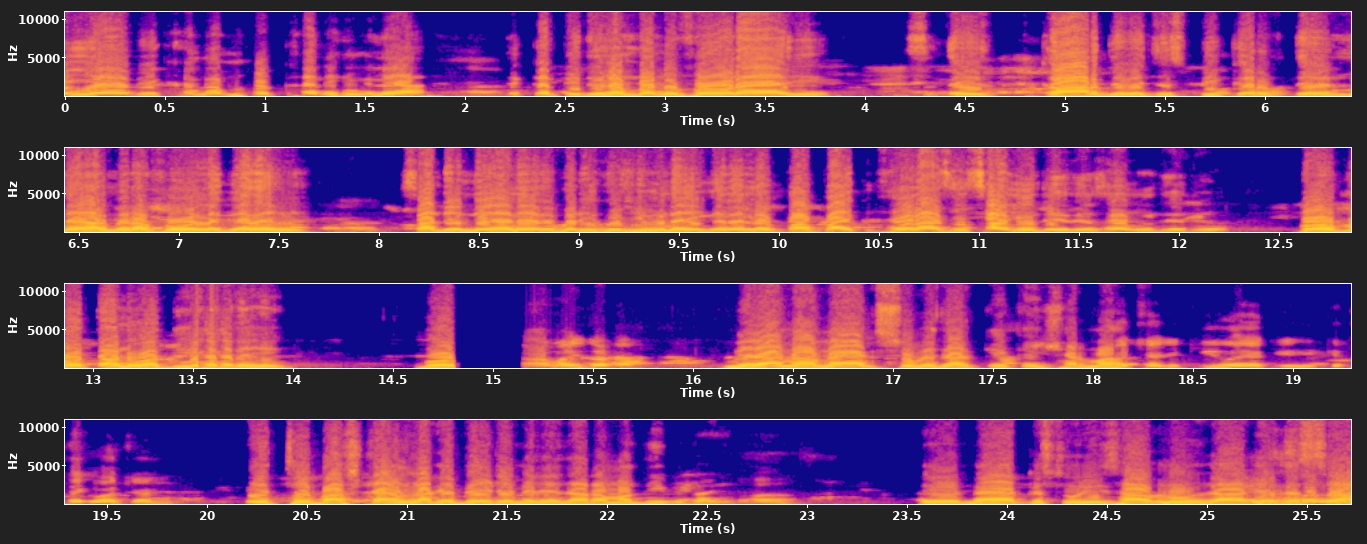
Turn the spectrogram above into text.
ਪਈਆਂ ਵੇਖਣ ਦਾ ਮੌਕਾ ਨਹੀਂ ਮਿਲਿਆ। ਤੇ 31 ਦਸੰਬਰ ਨੂੰ ਫੋਨ ਆਇਆ ਜੀ। ਤੇ ਕਾਰ ਦੇ ਵਿੱਚ ਸਪੀਕਰ ਤੇ ਨਾਲ ਮੇਰਾ ਫੋਨ ਲੱਗਾ ਦਾ ਸੀ। ਸਾਡੇ ਨਿਆਣਿਆਂ ਨੇ ਬੜੀ ਖੁਸ਼ੀ ਮਨਾਈ ਕਹਿੰਦੇ ਲਓ ਪਾਪਾ ਇੱਕ ਫੋਨ ਆ ਸਾਨੂੰ ਦੇ ਦਿਓ ਸਾਨੂੰ ਦੇ ਦਿਓ। ਬਹੁਤ ਬਹੁਤ ਧੰਨਵਾਦੀ ਹੈ ਅਸੀਂ ਬਹੁਤ ਮੇਰਾ ਨਾਮ ਹੈ ਸੁਬੇਦਾਰ ਕੇਕੇ ਸ਼ਰਮਾ। ਅੱਛਾ ਜੀ ਕੀ ਹੋਇਆ? ਕੀ ਕਿੱਥੇ ਗਵਾਚਿਆ ਸੀ ਇੱਥੇ ਬੱਸ ਸਟੈਂਡ ਲਾਗੇ ਬੇਟੇ ਮੇਰੇ ਦਾ ਰਮਨਦੀਪ ਦਾ ਜੀ। ਹਾਂ। ਤੇ ਮੈਂ ਕਸਤੂਰੀ ਸਾਹਿਬ ਨੂੰ ਜਾ ਕੇ ਦੱਸਿਆ।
